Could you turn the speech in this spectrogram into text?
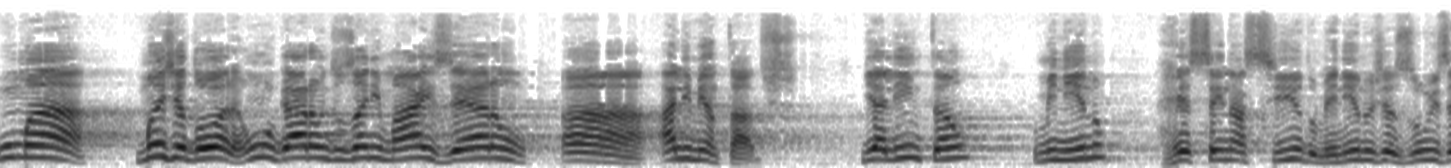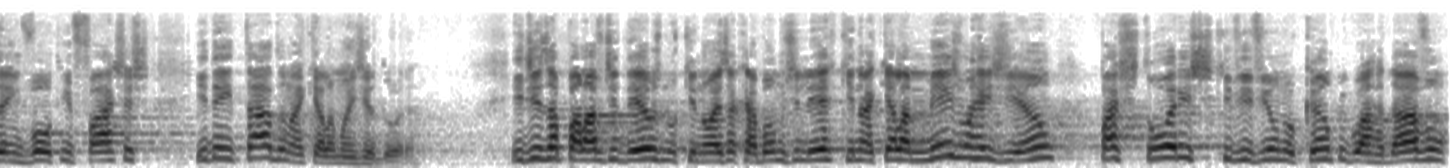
uma manjedoura, um lugar onde os animais eram ah, alimentados. E ali então, o menino recém-nascido, o menino Jesus, é envolto em faixas e deitado naquela manjedoura. E diz a palavra de Deus, no que nós acabamos de ler, que naquela mesma região, pastores que viviam no campo e guardavam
